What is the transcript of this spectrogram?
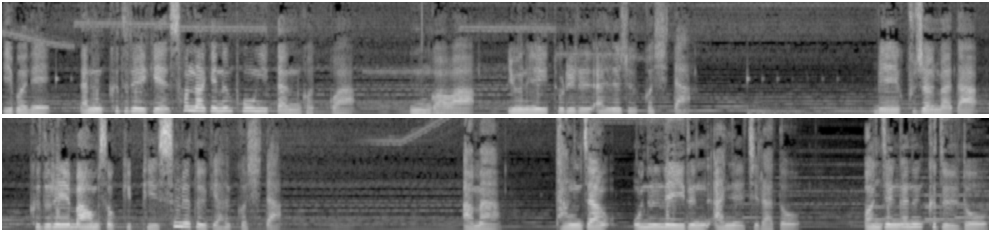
이번에 나는 그들에게 선악에는 보응이 있다는 것과 인과와 윤회의 도리를 알려줄 것이다. 매 구절마다 그들의 마음속 깊이 스며들게 할 것이다. 아마 당장 오늘 내일은 아닐지라도 언젠가는 그들도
